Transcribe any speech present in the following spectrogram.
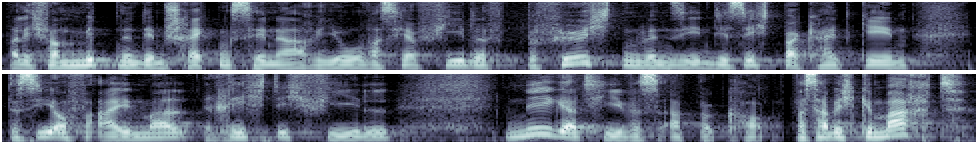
weil ich war mitten in dem Schreckensszenario, was ja viele befürchten, wenn sie in die Sichtbarkeit gehen, dass sie auf einmal richtig viel Negatives abbekommen. Was habe ich gemacht?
